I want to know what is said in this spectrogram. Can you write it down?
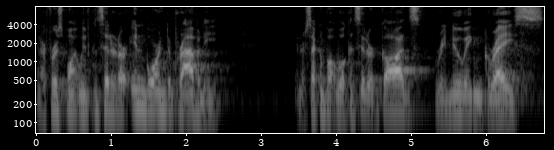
In our first point, we've considered our inborn depravity. In our second point, we'll consider God's renewing grace.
